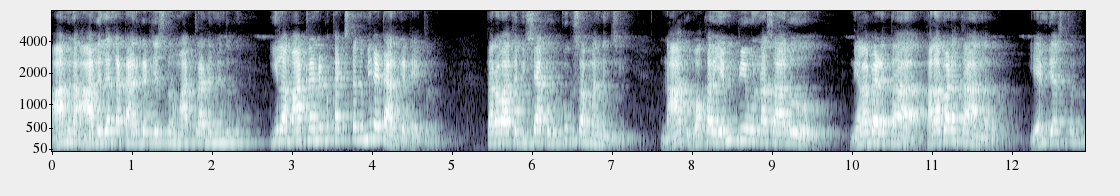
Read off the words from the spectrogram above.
ఆమెను ఆ విధంగా టార్గెట్ చేసుకుని మాట్లాడడం ఎందుకు? ఇలా మాట్లాడినప్పుడు ఖచ్చితంగా మీరే టార్గెట్ అవుతారు తర్వాత విశాఖ ఉక్కుకు సంబంధించి నాకు ఒక ఎంపీ ఉన్న చాలు నిలబెడతా కలబడతా అన్నారు. ఏం చేస్తుండ్రు?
